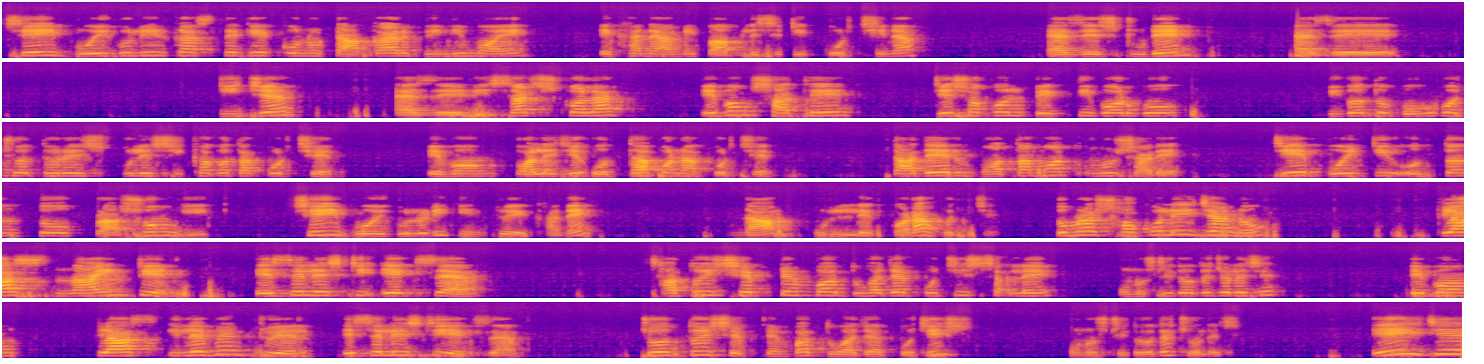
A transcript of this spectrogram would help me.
সেই বইগুলির কাছ থেকে কোনো টাকার বিনিময়ে এখানে আমি পাবলিসিটি করছি না। As a student as a teacher as a research scholar এবং সাথে যে সকল ব্যক্তিবর্গ বিগত বহু বছর ধরে স্কুলে শিক্ষকতা করছেন এবং কলেজে অধ্যাপনা করছেন, তাদের মতামত অনুসারে যে বইটি অত্যন্ত প্রাসঙ্গিক, সেই বইগুলোরই কিন্তু এখানে নাম উল্লেখ করা হচ্ছে। তোমরা সকলেই জানো class nine ten SLST exam সাতই সেপ্টেম্বর দু হাজার পঁচিশ সালে অনুষ্ঠিত হতে চলেছে এবং class eleven twelve SLST exam চোদ্দই সেপ্টেম্বর দু হাজার পঁচিশ অনুষ্ঠিত হতে চলেছে। এই যে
